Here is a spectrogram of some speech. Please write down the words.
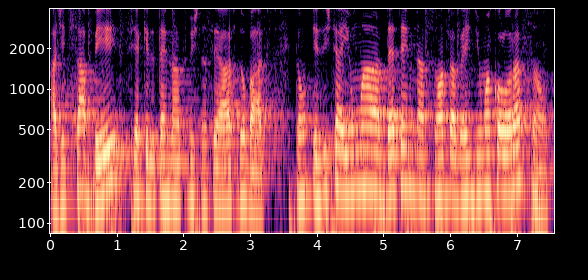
a gente saber se aquele determinada substância é ácido ou básico? Então existe aí uma determinação através de uma coloração.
